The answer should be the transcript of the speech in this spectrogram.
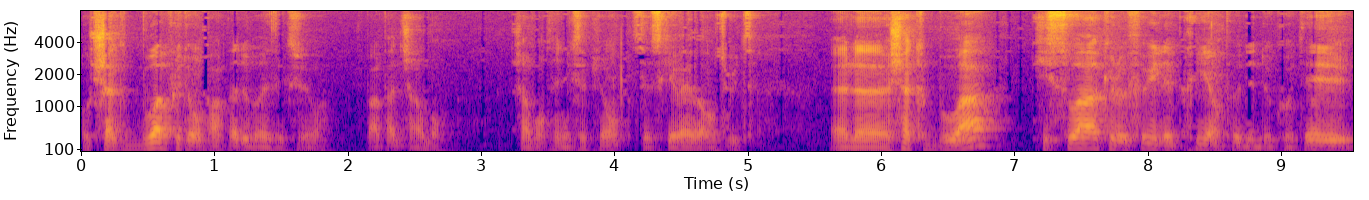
ou chaque bois plutôt, on ne parle pas de braise, excusez-moi, je ne parle pas de charbon. Charbon c'est une exception, c'est ce qui va y avoir ensuite. Euh, chaque bois, qui soit que le feu il est pris un peu des deux côtés,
